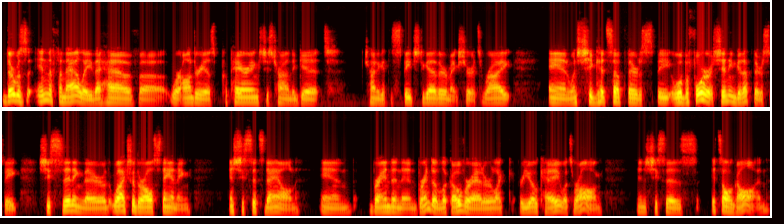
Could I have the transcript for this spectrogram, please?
There was in the finale, they have uh, where Andrea is preparing. She's trying to get trying to get the speech together, make sure it's right. And when she gets up there to speak, well, before she didn't even get up there to speak, she's sitting there. Well, actually, they're all standing, and she sits down, and Brandon and Brenda look over at her like, Are you okay? What's wrong? And she says, It's all gone.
